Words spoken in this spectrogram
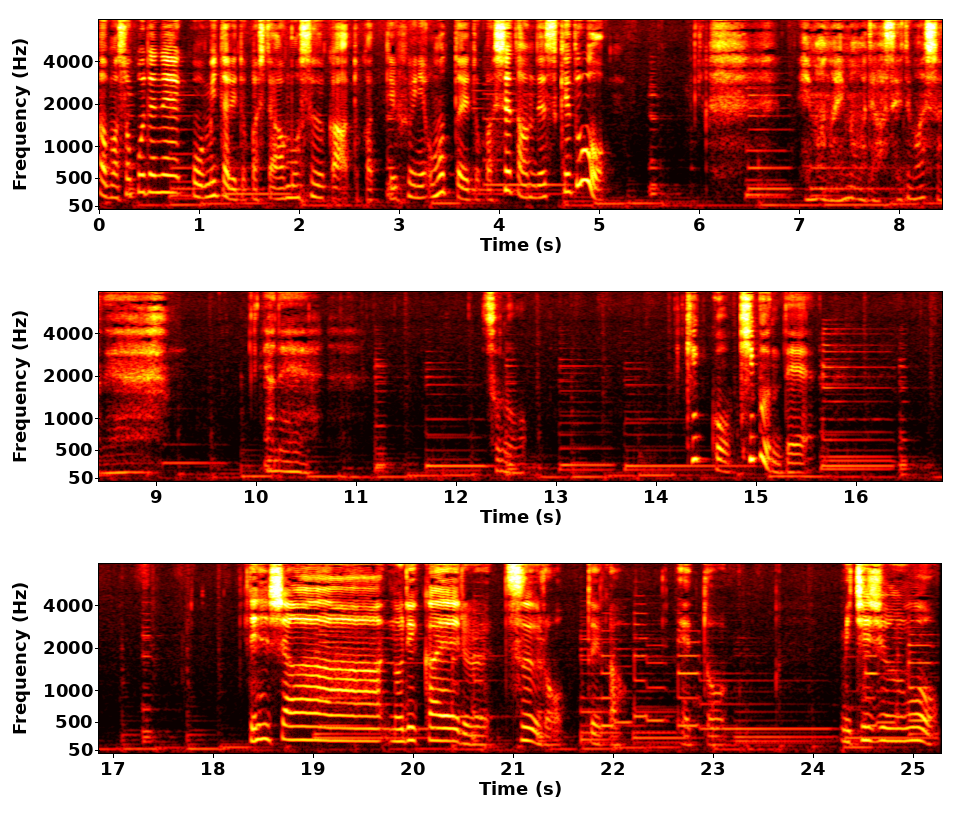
まあそこでねこう見たりとかしてあもうすぐかとかっていうふうに思ったりとかしてたんですけど今の今まで忘れてましたね。いやねその結構気分で電車乗り換える通路というかえっと道順を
